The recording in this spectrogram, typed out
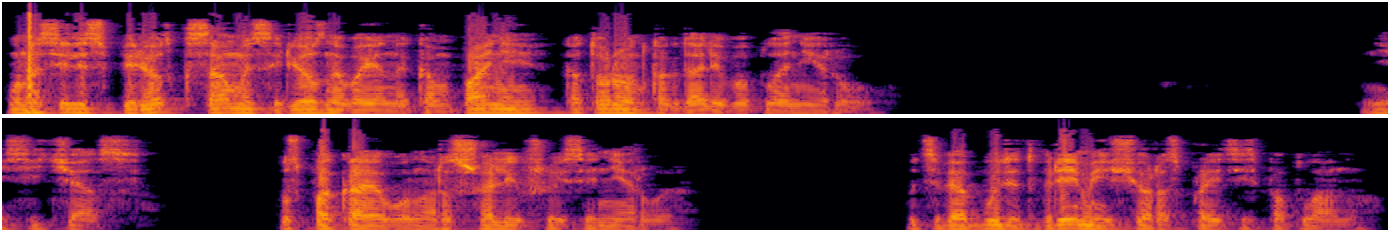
уносились вперед к самой серьезной военной кампании, которую он когда-либо планировал. «Не сейчас», – успокаивал он расшалившиеся нервы. У тебя будет время еще раз пройтись по плану.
